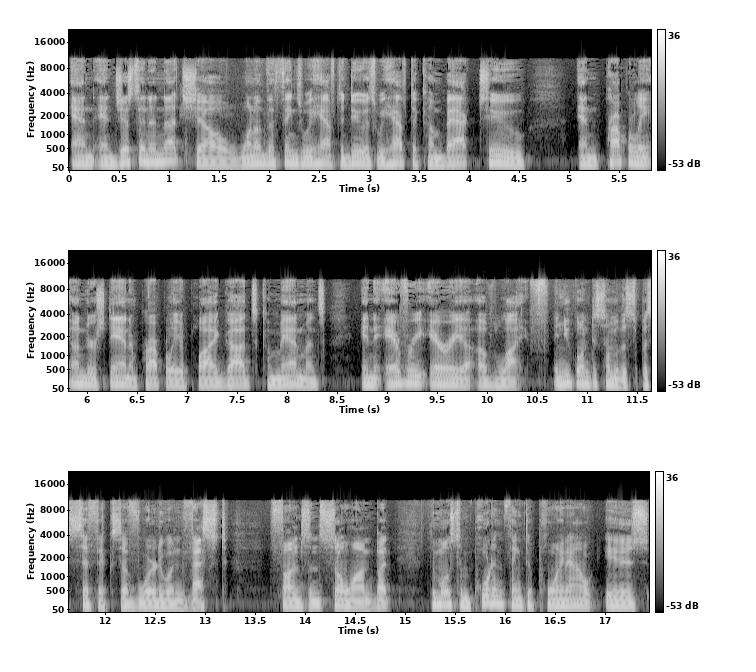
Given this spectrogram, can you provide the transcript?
And, and just in a nutshell, one of the things we have to do is we have to come back to and properly understand and properly apply God's commandments in every area of life. And you go into some of the specifics of where to invest funds and so on. But the most important thing to point out is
